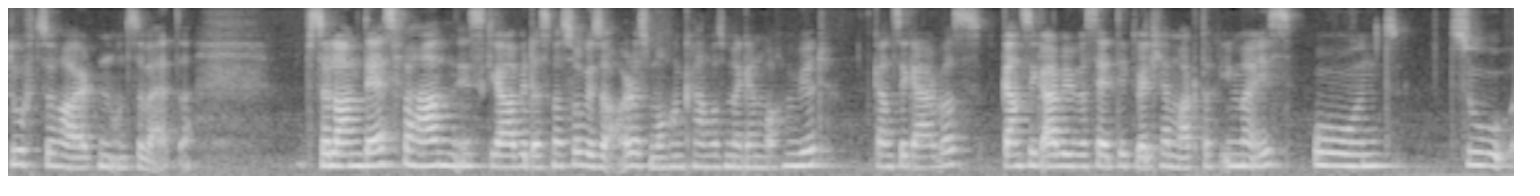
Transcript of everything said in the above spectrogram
durchzuhalten und so weiter solange das vorhanden ist, glaube ich, dass man sowieso alles machen kann, was man gerne machen würde. Ganz egal was. Ganz egal, wie übersättigt welcher Markt auch immer ist. Und zu,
